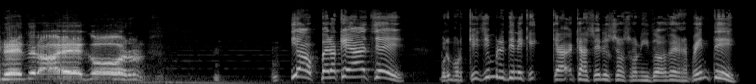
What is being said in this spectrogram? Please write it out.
¡Viene Draegor! Dios, ¿pero qué haces? ¿Pero por qué siempre tiene que, que- que hacer esos sonidos de repente?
